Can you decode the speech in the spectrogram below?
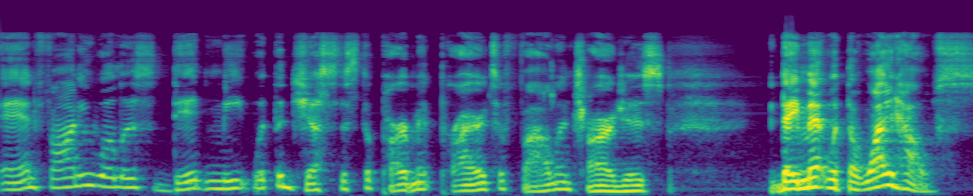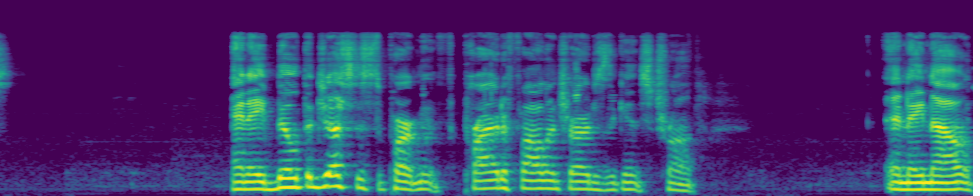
and Fani Willis did meet with the Justice Department prior to filing charges. They met with the White House and they built the Justice Department prior to filing charges against Trump. And they now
